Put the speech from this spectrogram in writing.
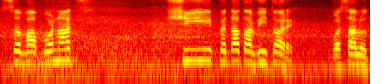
să vă abonați și pe data viitoare. Vă salut!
